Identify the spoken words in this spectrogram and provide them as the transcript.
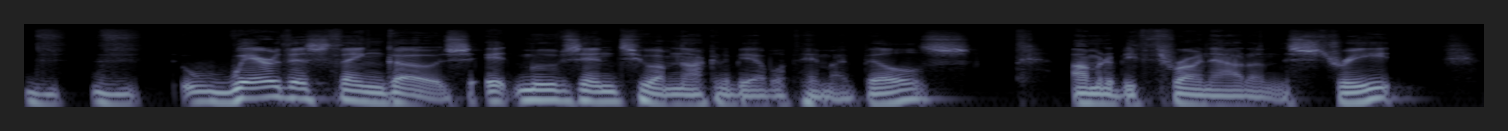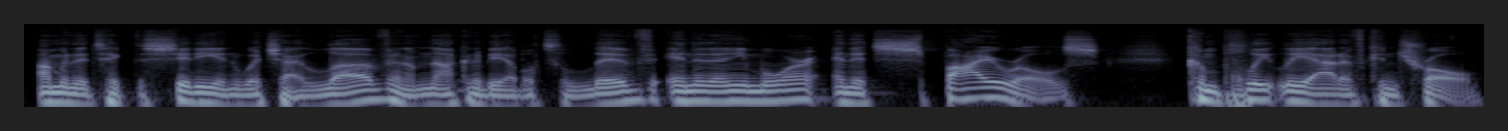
the where this thing goes, it moves into I'm not going to be able to pay my bills. I'm going to be thrown out on the street. I'm going to take the city in which I love and I'm not going to be able to live in it anymore. And it spirals completely out of control.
